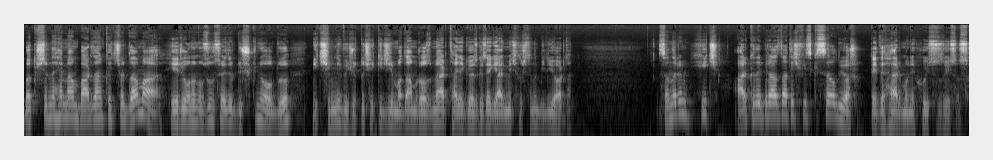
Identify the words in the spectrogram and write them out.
Bakışlarını hemen bardan kaçırdı ama Harry onun uzun süredir düşkün olduğu biçimli vücutlu çekici Madame Rosmerta ile göz göze gelmeye çalıştığını biliyordu. Sanırım hiç. Arkada biraz da ateş viskisi alıyor, dedi Hermione huysuz huysuz.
